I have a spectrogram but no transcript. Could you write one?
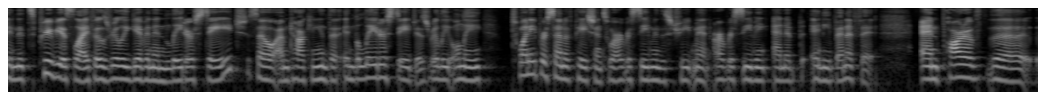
in its previous life, it was really given in later stage. So I'm talking in the in the later stages. Really, only 20% of patients who are receiving this treatment are receiving any, any benefit. And part of the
